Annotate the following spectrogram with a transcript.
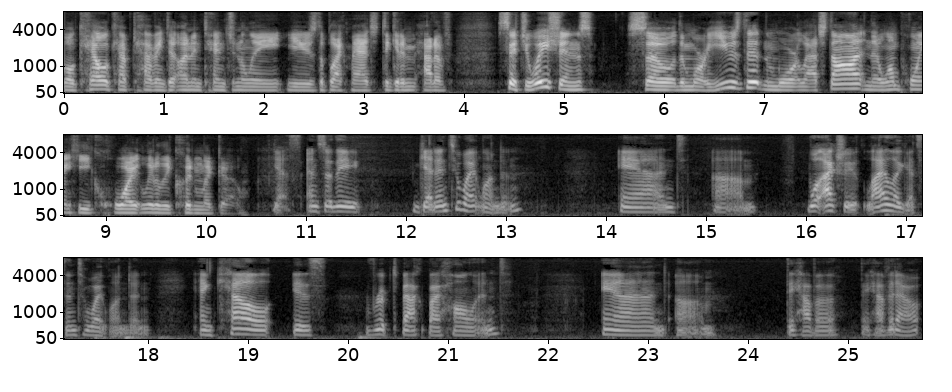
Well, Kell kept having to unintentionally use the black magic to get him out of situations. So the more he used it, the more it latched on, and at one point he quite literally couldn't let go. Yes, and so they get into White London, and um, well, actually, Lila gets into White London, and Kell is ripped back by Holland, and um, they have a they have it out,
